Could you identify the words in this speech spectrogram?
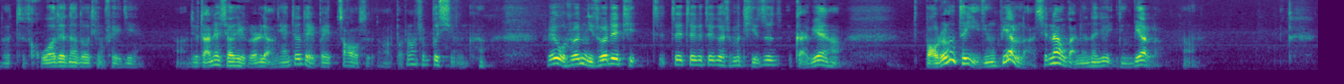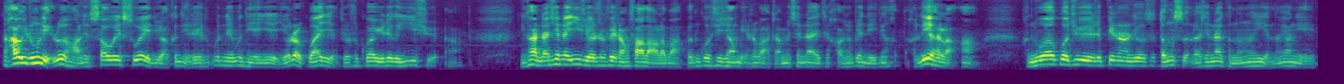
的活的那都挺费劲啊。就咱这小体格，两天就得被照死啊，保证是不行。所以我说，你说这体这这这个这个什么体质改变哈，保证它已经变了。现在我感觉它就已经变了啊。那还有一种理论哈，就稍微说一句啊，跟你这个问题问题也有点关系，就是关于这个医学啊。你看咱现在医学是非常发达了吧？跟过去相比是吧？咱们现在好像变得已经很很厉害了啊。很多过去这病就是等死了，现在可能也能让你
